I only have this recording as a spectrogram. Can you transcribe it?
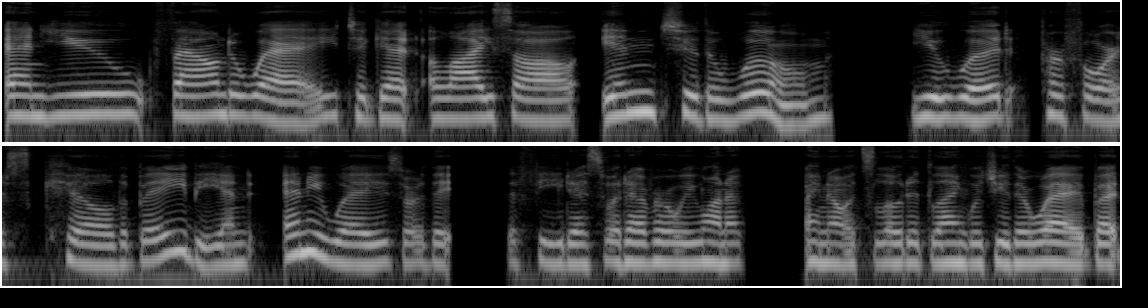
and you found a way to get Lysol into the womb, you would perforce kill the baby and anyways, or the, the fetus, whatever we want to, I know it's loaded language either way, but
